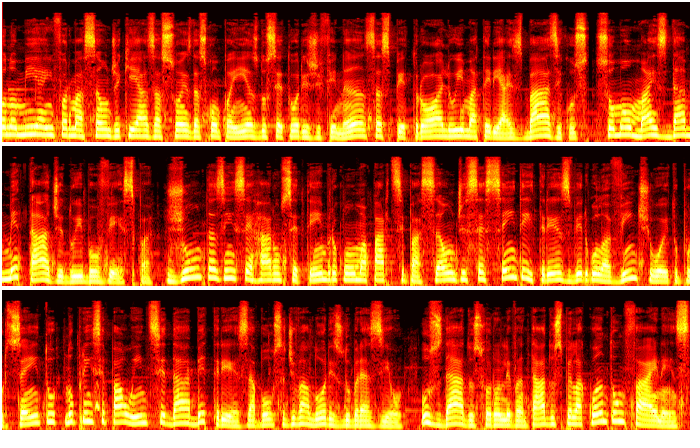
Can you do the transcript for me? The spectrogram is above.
Economia, a informação de que as ações das companhias dos setores de finanças, petróleo e materiais básicos somam mais da metade do Ibovespa. Juntas encerraram setembro com uma participação de 63,28% no principal índice da AB3, a Bolsa de Valores do Brasil. Os dados foram levantados pela Quantum Finance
